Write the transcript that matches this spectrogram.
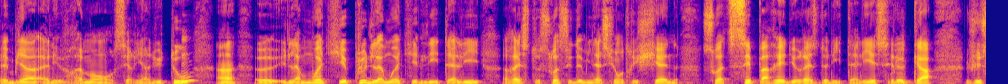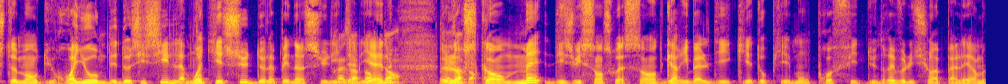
eh bien, elle est vraiment, c'est rien du tout. Mmh. Hein. Euh, la moitié, plus de la moitié de l'Italie reste soit sous domination autrichienne, soit séparée du reste de l'Italie. Et c'est le mmh. cas justement du royaume des deux Siciles, la moitié sud de la péninsule italienne. Lorsqu'en mai 1860, Garibaldi, qui est au Piémont, profite d'une révolution à Palerme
